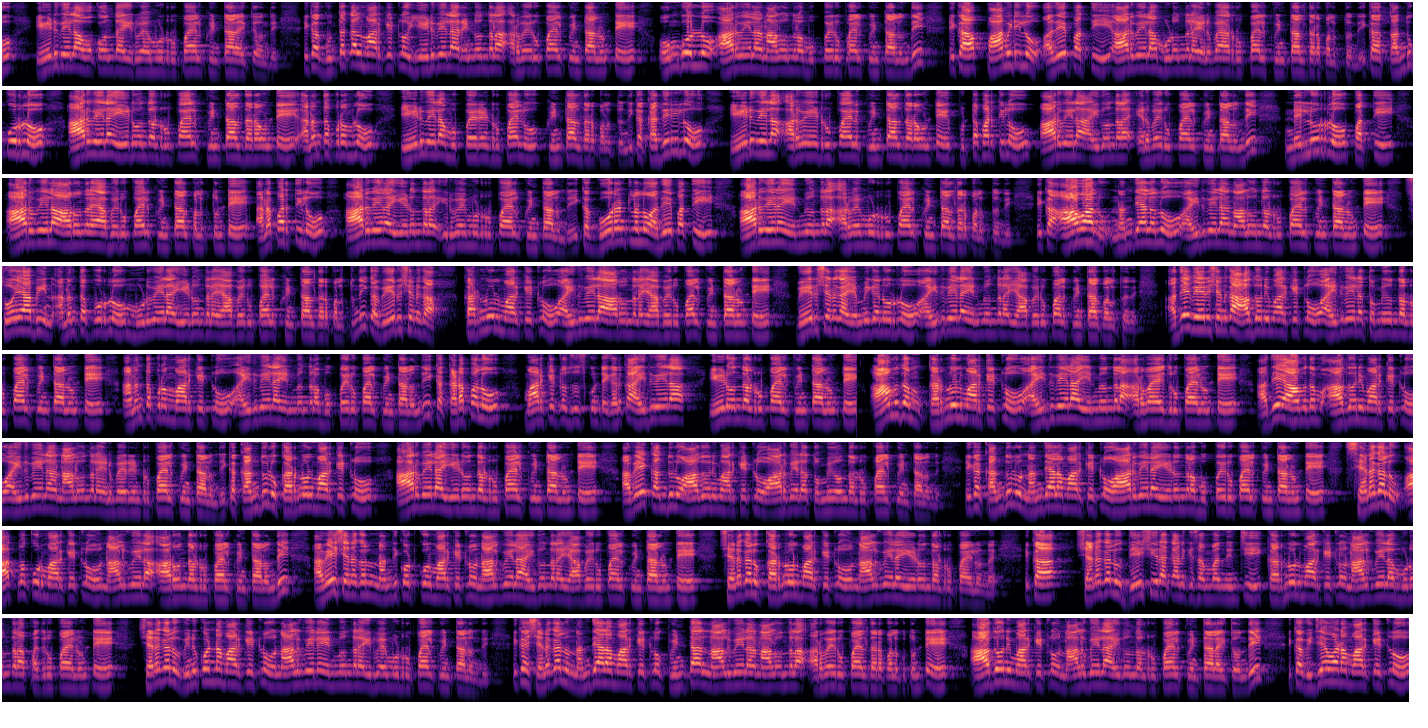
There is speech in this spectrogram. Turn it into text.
ఏడు వేల ఒక వంద ఇరవై మూడు రూపాయలు క్వింటాల్ అయితే ఉంది. ఇక గుంతకల్ మార్కెట్లో ఏడు వేల రెండు వందల అరవై రూపాయలు క్వింటాల్ ఉంటే ఒంగోలులో ఆరు వేల నాలుగు వందల ముప్పై రూపాయలు క్వింటాల్ ఉంది. ఇక పామిడిలో అదే పత్తి ఆరు వేల మూడు వందల ఎనభై ఆరు రూపాయలు క్వింటాల్ ధర పలుకుతుంది. ఇక కందుకూరులో ఆరు వేల ఏడు వందల రూపాయలు క్వింటాల్ ధర ఉంటే అనంతపురంలో ఏడు వేల ముప్పై రెండు రూపాయలు క్వింటాల్ ధర పలుకుతుంది. ఇక కదిరిలో ఏడు వేల అరవై ఏడు రూపాయలు క్వింటాల్ ధర ఉంటే పుట్టపర్తిలో ఆరు వేల ఐదు వందల ఎనభై రూపాయలు క్వింటాల్ ఉంది. నెల్లూరులో పత్తి ఆరు వేల ఆరు వందల యాభై రూపాయలు క్వింటాల్ పలుకుతుంటే అనపర్తిలో ఆరు వేల ఏడు వందల ఇరవై మూడు రూపాయలు క్వింటాల్ ఉంది. ఇక గోరంట్లలో అదే పత్తి ఆరు వేల ఎనిమిది వందల అరవై మూడు రూపాయలు క్వింటాల్ ధర పలుకుతుంది. ఇక ఆవాలు నంద్యాలలో ఐదు వేల నాలుగు వందల రూపాయలు క్వింటాల్ ఉంటే సోయాబీన్ అనంతపూర్లో మూడు వేల ఏడు వందల యాభై రూపాయలు క్వింటాల్ ధర పలుకుతుంది. ఇక వేరుశనగ కర్నూలు మార్కెట్లో ఐదు వేల ఆరు వందల యాభై రూపాయలు క్వింటాల్ ఉంటే వేరుశనగ ఎమ్మిగనూరులో ఐదు వేల ఎనిమిది వందల యాభై రూపాయలు క్వింటాల్ పలుకుతుంది. అదే వేరుశనగ ఆదోని మార్కెట్లో ఐదు వేల తొమ్మిది వందల రూపాయలు క్వింటాల్ ఉంటే అనంతపురం మార్కెట్లో ఐదు వేల ఎనిమిది వందల ముప్పై రూపాయలు క్వింటాల్ ఉంది. ఇక కడపలో మార్కెట్లో చూసుకుంటే కనుక ఐదు వేల ఏడు వందల రూపాయల క్వింటాల్ ఉంటే ఆముదం కర్నూలు మార్కెట్లో ఐదు వేల ఎనిమిది వందల అరవై ఐదు రూపాయలు ఉంటే అదే ఆముదం ఆదోని మార్కెట్లో ఐదు వేల నాలుగు వందల ఎనభై రెండు రూపాయల క్వింటాల్ ఉంది. ఇక కందులు కర్నూలు మార్కెట్లో ఆరు వేల ఏడు వందల రూపాయలు క్వింటాల్ ఉంటే అవే కందులు ఆదోని మార్కెట్లో ఆరు వేల తొమ్మిది వందల రూపాయల క్వింటాల్ ఉంది. ఇక కందులు నంద్యాల మార్కెట్లో ఆరు వేల ఏడు వందల ముప్పై రూపాయల క్వింటాల్ ఉంటే శనగలు ఆత్మకూరు మార్కెట్లో నాలుగు వేల ఆరు వందల రూపాయలు క్వింటాల్ ఉంది. అవే శనగలు నందికొట్కూరు మార్కెట్లో నాలుగు వేల ఐదు వందల యాభై రూపాయలు క్వింటాల్ ఉంటే శనగలు కర్నూలు మార్కెట్లో నాలుగు వేల ఏడు వందల రూపాయలు ఉన్నాయి ఇక శనగలు దేశీ రకానికి సంబంధించి కర్నూలు మార్కెట్లో నాలుగు వేల మూడు వందల పది రూపాయలు ఉంటే శనగలు వినుకొండ మార్కెట్లో నాలుగు వేల ఎనిమిది వందల ఇరవై మూడు రూపాయలు క్వింటాల్ ఉంది ఇక శనగలు నంద్యాల మార్కెట్లో క్వింటాల్ నాలుగు వేల నాలుగు వందల అరవై రూపాయల ధర పలుకుతుంటే ఆదోని మార్కెట్లో నాలుగు వేల ఐదు వందల రూపాయలు క్వింటాల్ అవుతుంది ఇక విజయవాడ మార్కెట్లో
